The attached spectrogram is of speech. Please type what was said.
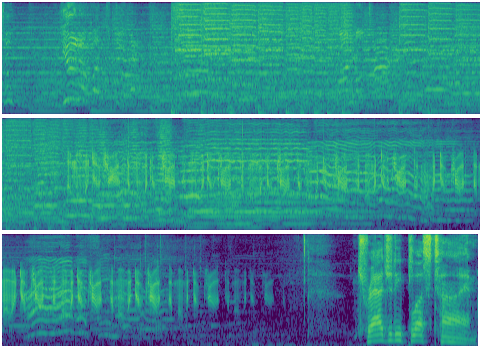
two, you know what to do. One more time. The moment of truth, Tragedy plus time.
